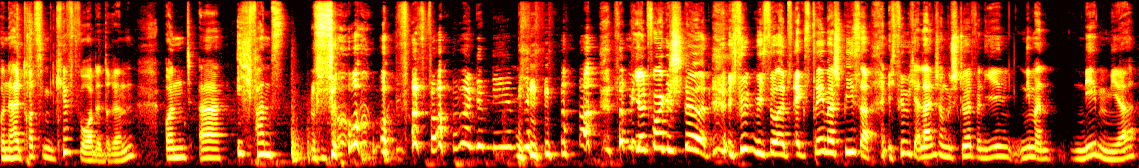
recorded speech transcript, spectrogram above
und halt trotzdem gekifft wurde drin. Und äh, ich fand's so unfassbar unangenehm. das hat mich halt voll gestört. Ich fühlte mich so als extremer Spießer. Ich fühle mich allein schon gestört, wenn je, niemand neben mir,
